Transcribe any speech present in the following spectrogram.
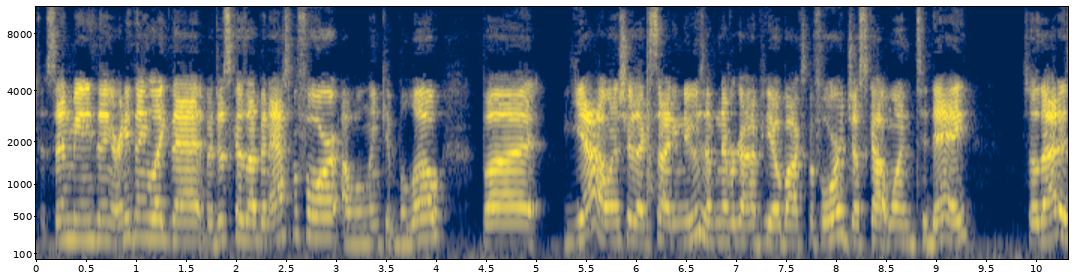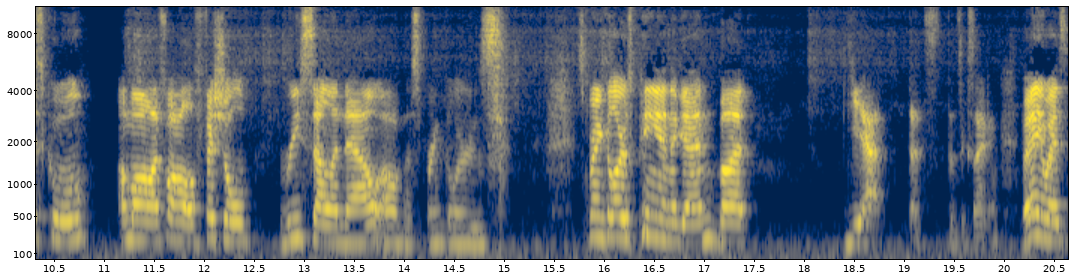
to send me anything or anything like that. But just because I've been asked before, I will link it below. But yeah, I want to share that exciting news. I've never gotten a PO box before. Just got one today, so that is cool. I'm all all official reselling now. Oh, the sprinklers, sprinklers peeing again. But yeah, that's that's exciting. But anyways,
